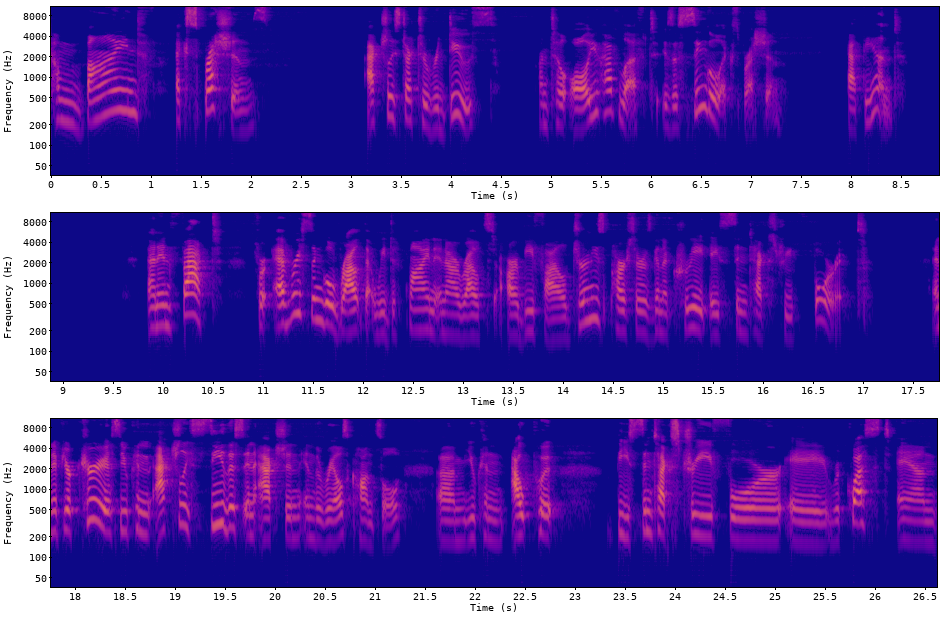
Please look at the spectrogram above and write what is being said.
combined expressions actually start to reduce until all you have left is a single expression at the end. And in fact, for every single route that we define in our routes to RB file, Journey's parser is going to create a syntax tree for it. And if you're curious, you can actually see this in action in the Rails console. Um, you can output the syntax tree for a request, and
